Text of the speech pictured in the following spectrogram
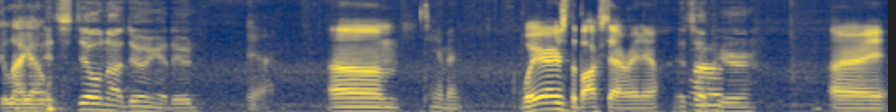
You'll lag out. It's still not doing it, dude. Yeah. Um. Damn it. Where's the box at right now? It's Uh, up here. All right.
